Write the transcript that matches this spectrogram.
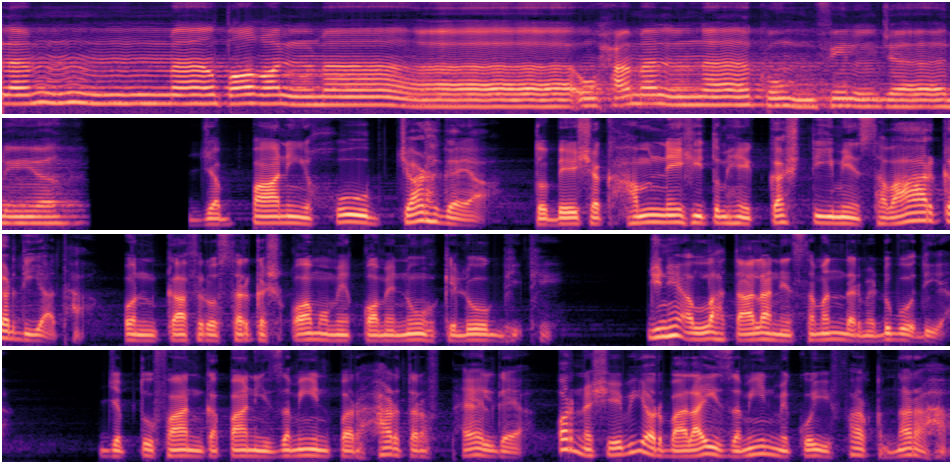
لما طغى الماء حملناكم في الجارية جب پانی خوب چڑھ گیا تو بے شک ہم نے ہی تمہیں کشتی میں سوار کر دیا تھا۔ ان کافر و سرکش قوموں میں قوم نوح کے لوگ بھی تھے، جنہیں اللہ تعالیٰ نے سمندر میں ڈبو دیا۔ جب طوفان کا پانی زمین پر ہر طرف پھیل گیا اور نشیبی اور بالائی زمین میں کوئی فرق نہ رہا۔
